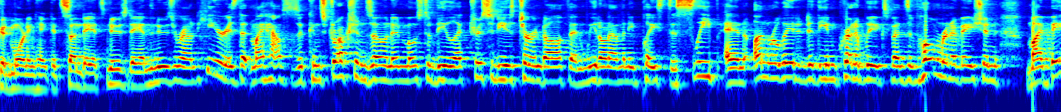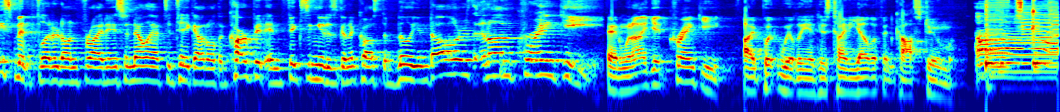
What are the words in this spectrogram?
Good morning, Hank. It's Sunday, it's Newsday, and the news around here is that my house is a construction zone and most of the electricity is turned off and we don't have any place to sleep, and unrelated to the incredibly expensive home renovation, my basement flooded on Friday, so now I have to take out all the carpet and fixing it is gonna cost a billion dollars, and I'm cranky! And when I get cranky, I put Willy in his tiny elephant costume. Oh,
